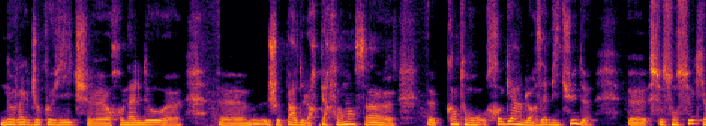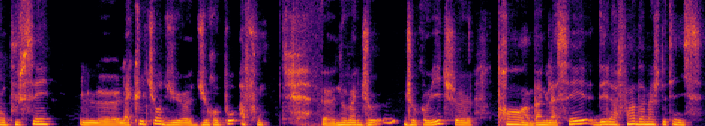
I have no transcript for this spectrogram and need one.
Novak Djokovic, euh, Ronaldo, je parle de leur performance, hein, quand on regarde leurs habitudes, ce sont ceux qui ont poussé la culture du, du repos à fond. Novak Djokovic euh, prend un bain glacé dès la fin d'un match de tennis.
